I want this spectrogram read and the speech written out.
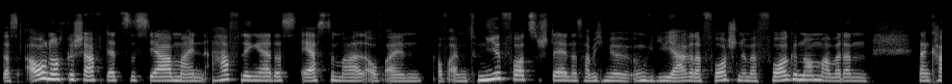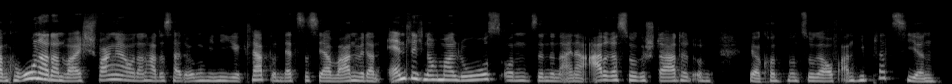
das auch noch geschafft, letztes Jahr meinen Haflinger das erste Mal auf, ein, auf einem Turnier vorzustellen. Das habe ich mir irgendwie die Jahre davor schon immer vorgenommen, aber dann, dann kam Corona, dann war ich schwanger und dann hat es halt irgendwie nie geklappt. Und letztes Jahr waren wir dann endlich nochmal los und sind in einer Adressur gestartet und ja, konnten uns sogar auf Anhieb platzieren.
